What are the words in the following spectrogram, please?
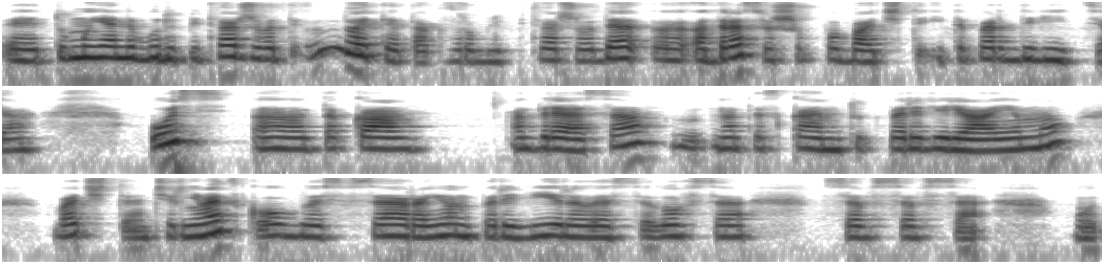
Е, Тому я не буду підтверджувати. Ну, давайте я так зроблю, підтверджу е, адресу, щоб побачити. І тепер дивіться, ось е, така адреса. Натискаємо тут, перевіряємо. Бачите, Чернівецька область, все, район перевірили, село, все, все, все, все. От,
